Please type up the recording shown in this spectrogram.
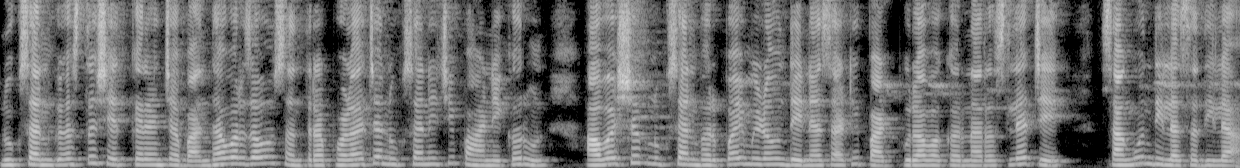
नुकसानग्रस्त शेतकऱ्यांच्या बांधावर जाऊन संत्रा फळाच्या नुकसानीची पाहणी करून आवश्यक नुकसान भरपाई मिळवून देण्यासाठी पाठपुरावा करणार असल्याचे सांगून दिलासा दिला.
